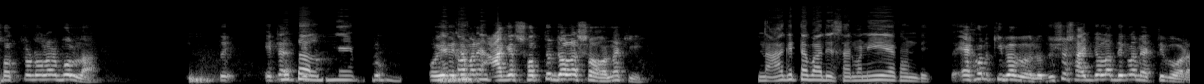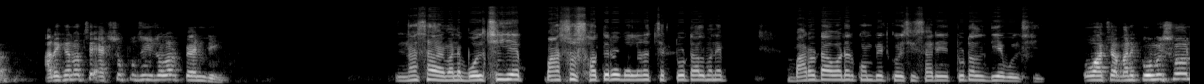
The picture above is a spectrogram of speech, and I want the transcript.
সতেরো ডলার বললা তো এটা মানে ওই এটা মানে আগের সত্তর ডলার সহ নাকি? না আগেরটা বাদে স্যার মানে এই অ্যাকাউন্টে তো এখন কীভাবে হলো? দুশো ষাট ডলার দেখলাম অ্যাক্টিভ অর্ডার আর এখানে হচ্ছে একশো পঁচিশ ডলার পেন্ডিং না স্যার মানে বলছি যে পাঁচশো সতেরো ডলার হচ্ছে টোটাল মানে বারোটা অর্ডার কমপ্লিট করেছি স্যার এই টোটাল দিয়ে বলছি। ও আচ্ছা মানে কমিশন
